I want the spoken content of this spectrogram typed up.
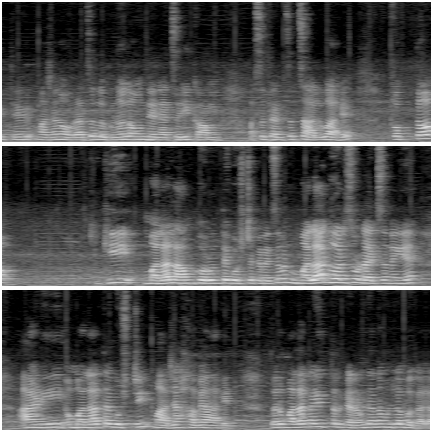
तिथे माझ्या नवऱ्याचं लग्न लावून देण्याचंही काम असं त्यांचं चालू आहे. फक्त की मला लांब करून त्या गोष्टी करायचं पण मला घर सोडायचं नाही आहे आणि मला त्या गोष्टी माझ्या हव्या आहेत. तर मला काही तर करा म्हणजे त्यांना म्हटलं बघा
